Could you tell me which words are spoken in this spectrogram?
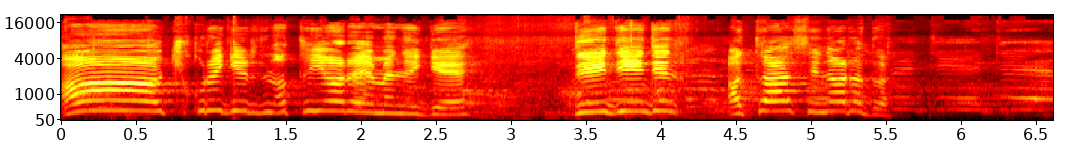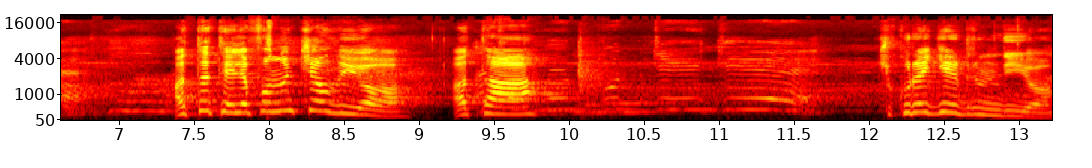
Aa çukura girdin. Atayı ara hemen Ege. Din din. Ata seni aradı. Ata telefonun çalıyor. Ata çukura girdim diyor.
